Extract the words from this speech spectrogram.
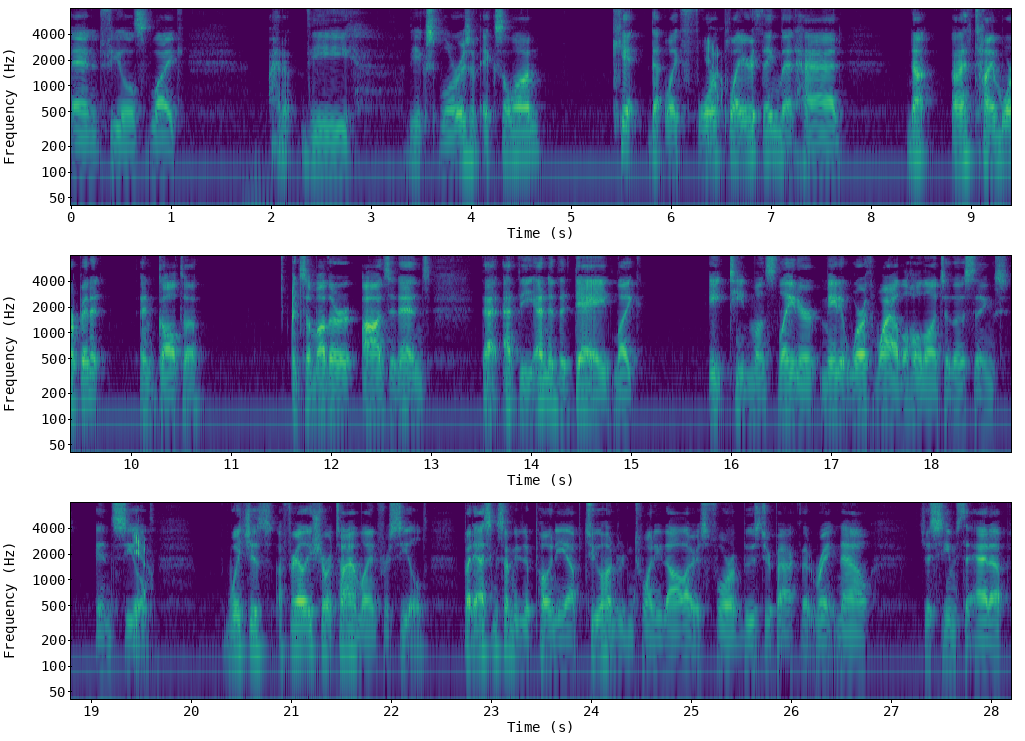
and it feels like I don't the the Explorers of Ixalan kit that like four Yeah. player thing that had not uh, Time Warp in it and Ghalta and some other odds and ends that at the end of the day, like 18 months later, made it worthwhile to hold on to those things in sealed, which is a fairly short timeline for sealed. But asking somebody to pony up $220 for a booster pack that right now just seems to add up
